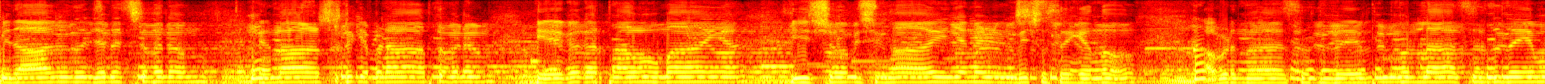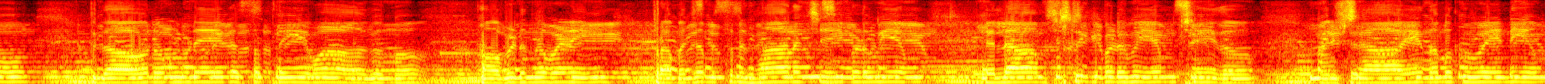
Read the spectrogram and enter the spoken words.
പിതാവിൽ നിന്ന് ജനിച്ചവനും എന്നാൽ സൃഷ്ടിക്കപ്പെടാത്തവനും ഏകകർത്താവുമായ ഈശോ മിശിഹായി ഞങ്ങൾ വിശ്വസിക്കുന്നു. അവിടുന്ന് സത്യദൈവത്തിനുള്ള സത്യദൈവവും പിതാവിനോടുടെ ഏകസത്യമാകുന്നു അവിടുന്ന് വഴി പ്രപഞ്ചം സംവിധാനം ചെയ്യപ്പെടുകയും എല്ലാം സൃഷ്ടിക്കപ്പെടുകയും ചെയ്തു. മനുഷ്യരായ നമുക്ക് വേണ്ടിയും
